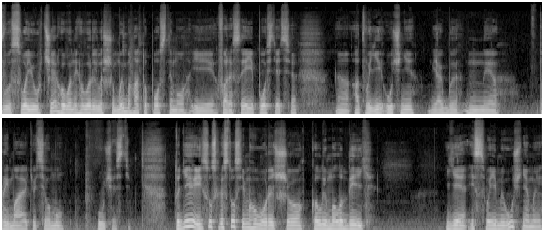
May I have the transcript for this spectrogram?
в свою чергу вони говорили, що ми багато постимо, і фарисеї постяться, е, а твої учні якби не приймають у цьому участі. Тоді Ісус Христос їм говорить, що коли молодий є із своїми учнями,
